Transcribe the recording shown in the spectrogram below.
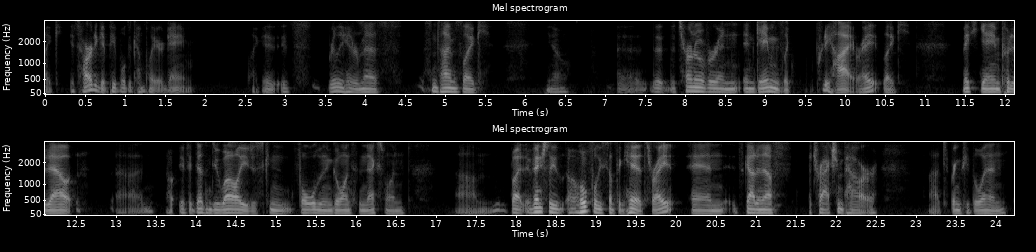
like, it's hard to get people to come play your game. Like it, it's really hit or miss. Sometimes like, you know, uh, the, the turnover in, in gaming is like pretty high, right? Like make a game, put it out. Uh, if it doesn't do well, you just can fold and go on to the next one. Um, but eventually, hopefully, something hits right, and it's got enough attraction power uh, to bring people in.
